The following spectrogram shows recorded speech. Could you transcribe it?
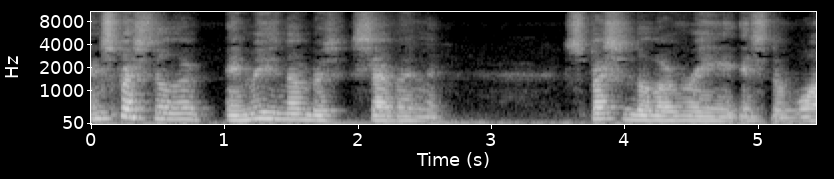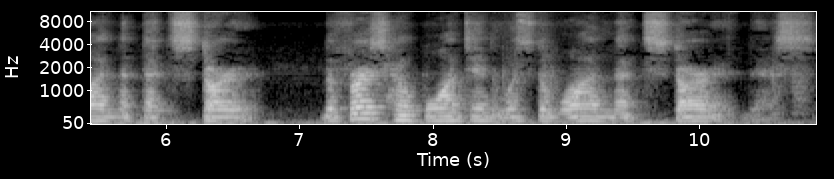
In special in reason number seven, special delivery is the one that started the first Help Wanted was the one that started this.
